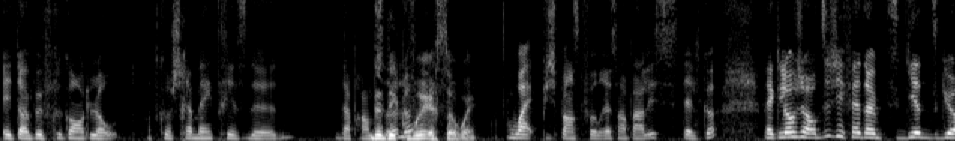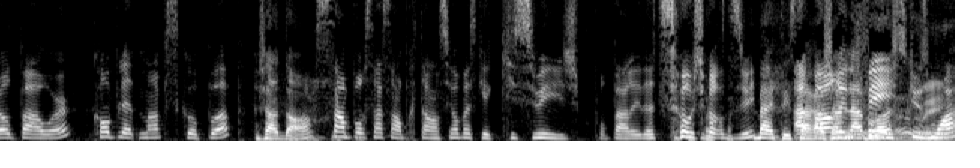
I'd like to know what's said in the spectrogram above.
est un peu fru contre l'autre. En tout cas, je serais bien triste de d'apprendre De ça. là. découvrir ça, oui. Ouais, puis je pense qu'il faudrait s'en parler si c'était le cas. Fait que là, aujourd'hui, j'ai fait un petit guide du girl power, complètement psychopop, J'adore. 100% sans prétention, parce que qui suis-je pour parler de ça aujourd'hui? Ben, t'es Sarah-Jeanne une Labrosse, excuse-moi.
